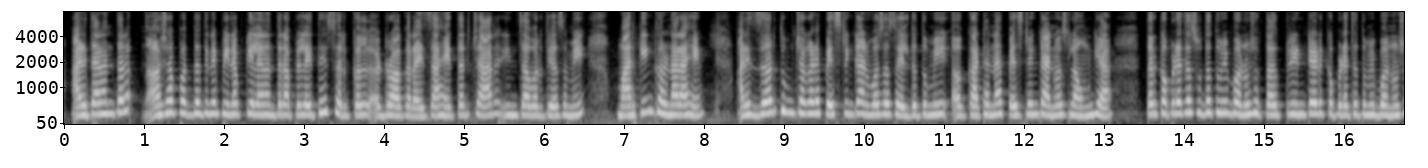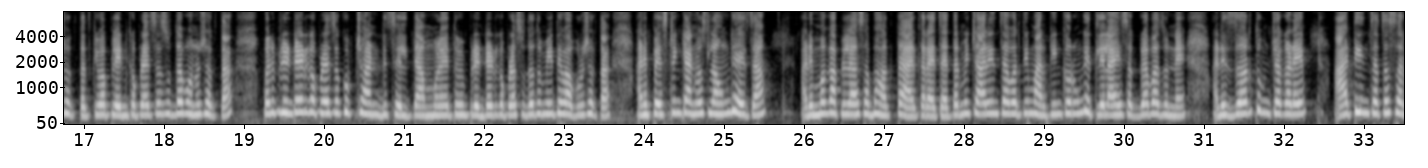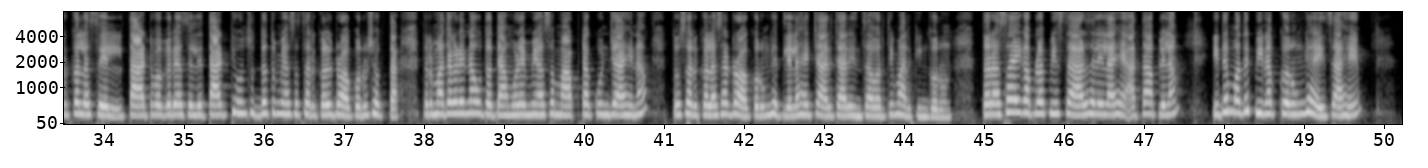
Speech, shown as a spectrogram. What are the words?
आणि त्यानंतर अशा पद्धतीने पिनअप केल्यानंतर आपल्याला इथे सर्कल ड्रॉ करायचं आहे. तर चार इंचावरती असं मी मार्किंग करणार आहे. आणि जर तुमच्याकडे पेस्टिंग कॅनव्हस असेल तर तुम्ही काठांना पेस्टिंग कॅनव्हस लावून घ्या. तर कपड्याचा सुद्धा तुम्ही बनवू शकता. प्रिंटेड कपड्याचं तुम्ही बनवू शकतात किंवा प्लेन कपड्याचं सुद्धा बनवू शकता. पण प्रिंटेड कपड्याचं खूप छान दिसेल. त्यामुळे तुम्ही प्रिंटेड कपडासुद्धा तुम्ही इथे वापरू शकता. आणि पेस्टिंग कॅनव्हस लावून घ्यायचा. आणि मग आपल्याला असा भाग तयार करायचा आहे. तर मी चार इंचावरती मार्किंग करून घेतलेलं आहे सगळ्या बाजूने. आणि जर तुमच्याकडे आठ इंचाचं सर्कल असेल ताट वगैरे असेल ते ताट ठेवूनसुद्धा तुम्ही असं सर्कल ड्रॉ करू शकता. तर माझ्याकडे नव्हतं त्यामुळे मी असं माप टाकून जे आहे ना तो सर्कल असा ड्रॉ करून घेतलेला आहे चार चार इंचावरती मार्किंग करून. तर असा एक आपला पीस तयार झालेला आहे. आता आपल्याला इथे मध्ये पिनअप करून घ्यायचं आहे.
